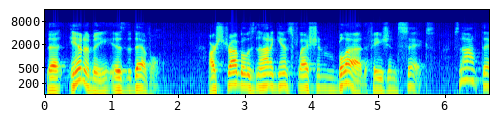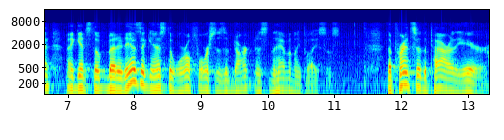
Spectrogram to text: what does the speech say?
the enemy is the devil. Our struggle is not against flesh and blood, Ephesians 6. It's not the, against the, but it is against the world forces of darkness in the heavenly places. The prince of the power of the air.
